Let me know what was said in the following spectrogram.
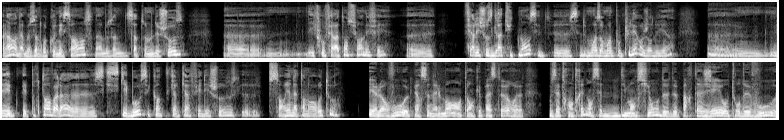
voilà, on a besoin de reconnaissance, on a besoin d'un certain nombre de choses. Euh, il faut faire attention, en effet. Euh, faire les choses gratuitement, c'est de, de, moins en moins populaire aujourd'hui. Hein. Euh, mais, mais, pourtant, voilà, euh, ce qui est beau, c'est quand quelqu'un fait des choses euh, sans rien attendre en retour. Et alors vous, personnellement, en tant que pasteur, vous êtes rentré dans cette dimension de, de partager autour de vous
